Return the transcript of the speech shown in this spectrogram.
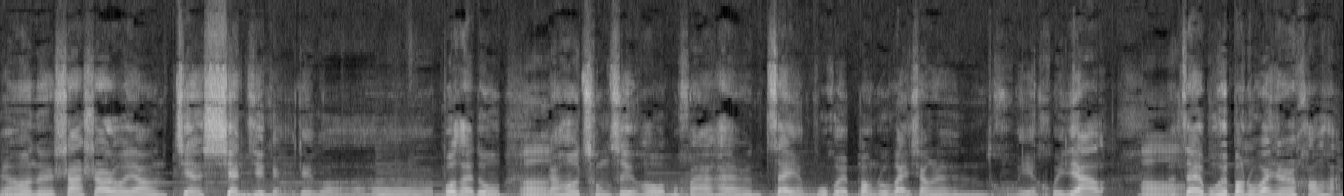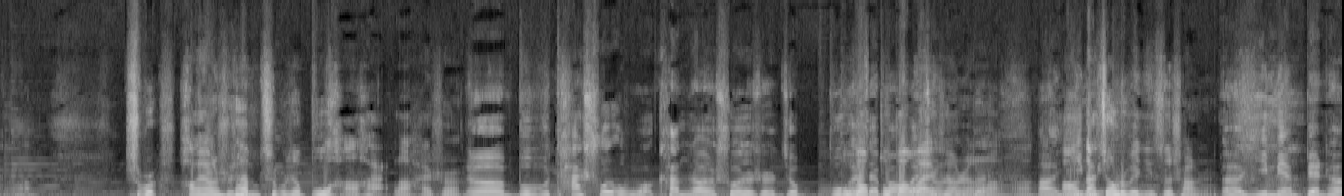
然后呢，杀十二头羊献献祭给这个呃波塞冬，嗯，然后从此以后，我们怀亚凯尔人再也不会帮助外乡人回回家了，啊，再也不会帮助外乡人航海了。是不是好像是他们是不是就不航海了？还是呃，不不，他说我看到说的是就不不会再帮不帮外星人了啊？哦，啊那就是威尼斯商人，呃，以免变成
